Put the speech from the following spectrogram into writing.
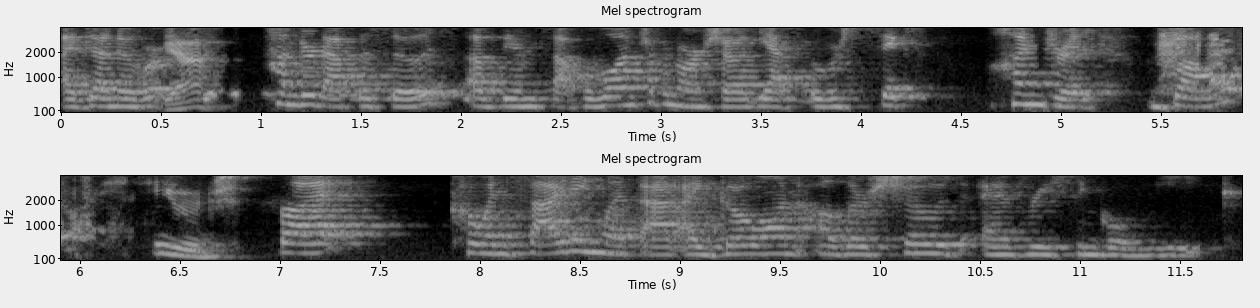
i've done over yeah. 600 episodes of the unstoppable entrepreneur show. Yes over 600 but huge. but coinciding with that i go on other shows every single week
